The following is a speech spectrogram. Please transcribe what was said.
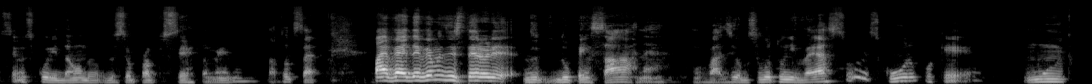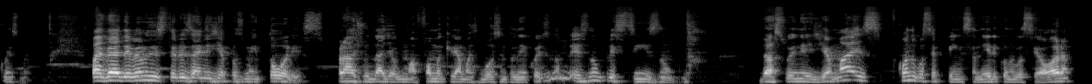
sem uma escuridão do, do, seu próprio ser também, né? Tá tudo certo. Pai velho, devemos exteriorizar do, do pensar, né? O vazio absoluto, o universo escuro, porque muito conhecimento. Pai velho, devemos exteriorizar energia para os mentores, para ajudar de alguma forma a criar mais boa sintonia com eles. Não, eles não precisam da sua energia, mas quando você pensa nele, quando você ora,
